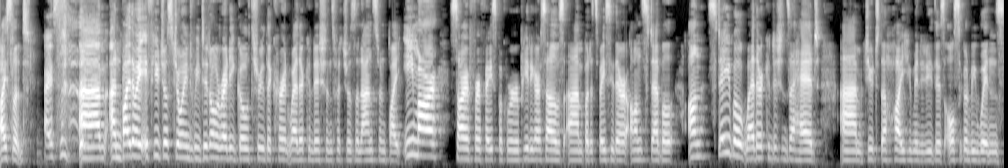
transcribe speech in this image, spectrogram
Iceland. Iceland. um, and by the way, if you just joined, we did already go through the current weather conditions, which was an announcement by Emaar. Sorry for Facebook, we're repeating ourselves, um, but it's basically there are unstable, unstable weather conditions ahead um, due to the high humidity. There's also going to be winds,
